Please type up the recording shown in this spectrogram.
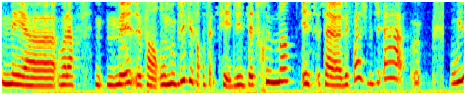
Mais euh, voilà, mais enfin, on oublie que, en fait, c'est les êtres humains. Et ça- des fois, je me dis, ah, euh, oui,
